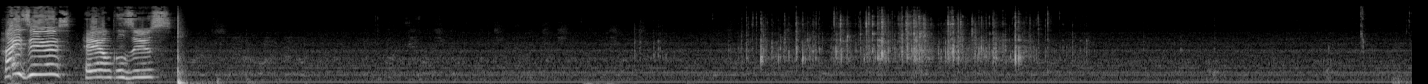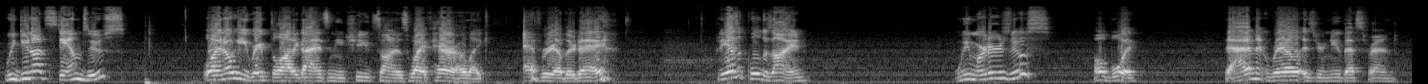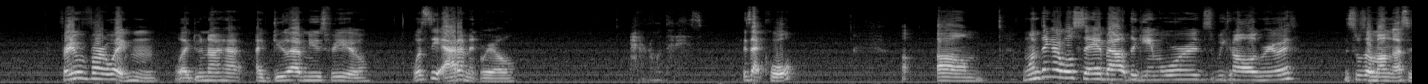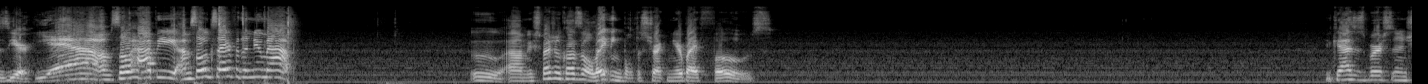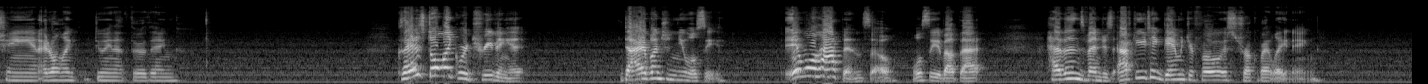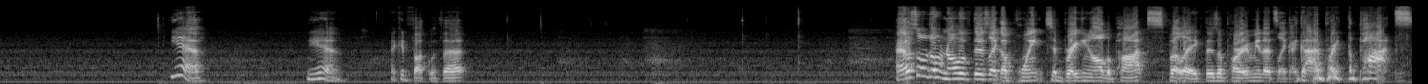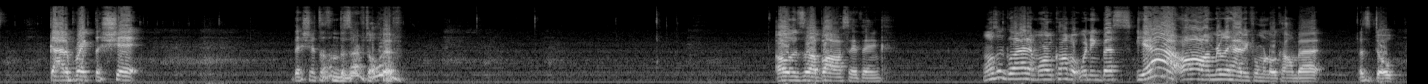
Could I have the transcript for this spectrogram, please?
Hi, Zeus. Hey, Uncle Zeus. We do not stand Zeus. Well, I know he raped a lot of guys and he cheats on his wife Hera like every other day. But he has a cool design. We murder Zeus? Oh boy. The adamant rail is your new best friend. For anyone far away, hmm. Well, I do not have. I do have news for you. What's the adamant rail? I don't know what that is. Is that cool? Uh, um, one thing I will say about the Game Awards, we can all agree with. This was Among Us's year. Yeah, I'm so happy. I'm so excited for the new map. Ooh, um, your special causes a lightning bolt to strike nearby foes. You cast this burst in a chain. I don't like doing that throw thing. Because I just don't like retrieving it. Die a bunch and you will see. It will happen, so we'll see about that. Heaven's Vengeance. After you take damage, your foe is struck by lightning. Yeah. Yeah. I can fuck with that. I also don't know if there's like a point to breaking all the pots, but like there's a part of me that's like, I gotta break the pots. Gotta break the shit. This shit doesn't deserve to live. Oh, this is a boss, I think. I'm also glad at Mortal Kombat winning best... Yeah! Oh, I'm really happy for Mortal Kombat. That's dope.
